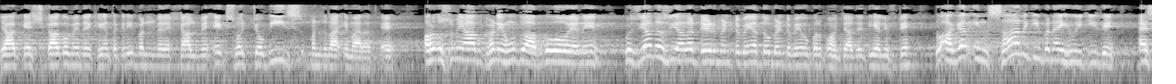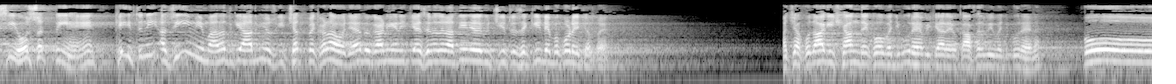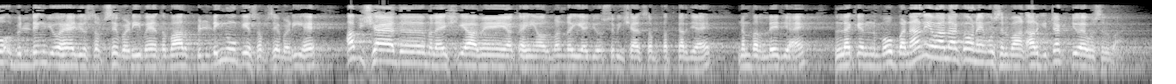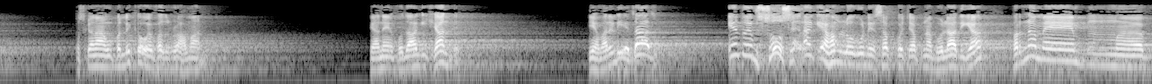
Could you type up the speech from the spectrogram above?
جا کے شکاگو میں دیکھیں، تقریباً میرے خیال میں ایک سو چوبیس منزلہ عمارت ہے۔ اور اس میں آپ کھڑے ہوں تو آپ کو وہ یعنی کچھ زیادہ سے زیادہ ڈیڑھ منٹ میں یا دو منٹ میں اوپر پہنچا دیتی ہے لفٹیں۔ تو اگر انسان کی بنائی ہوئی چیزیں ایسی ہو سکتی ہیں کہ اتنی عظیم عمارت کے آدمی اس کی چھت پہ کھڑا ہو جائے تو گاڑیاں نیچے ایسے نظر آتی ہیں جیسے کچھ چیٹے سے کیڑے پکوڑے چل رہے ہیں۔ اچھا خدا کی شان دیکھو، مجبور ہے بےچارے کافر بھی مجبور ہے نا؟ وہ بلڈنگ جو ہے، جو سب سے بڑی، بے اعتبار بلڈنگوں کی سب سے بڑی ہے، اب شاید ملیشیا میں یا کہیں اور بن رہی ہے، جو اس سے بھی شاید سبقت کر جائے، نمبر لے جائے، لیکن وہ بنانے والا کون ہے؟ مسلمان آرکیٹیکٹ جو ہے مسلمان۔ اس کا نام اوپر لکھا ہوا ہے، فضل الرحمان یعنی خدا کی شان دے یہ ہمارے لیے اعزاز یہ تو افسوس ہے نا کہ ہم لوگوں نے سب کچھ اپنا بھلا دیا۔ ورنہ میں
